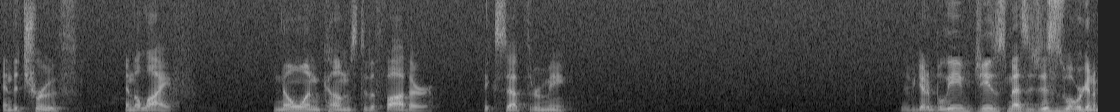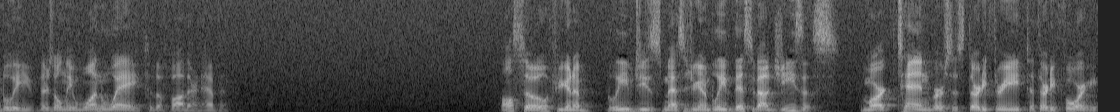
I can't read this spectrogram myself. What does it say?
and the truth and the life. No one comes to the Father except through me. If you're going to believe Jesus' message, this is what we're going to believe. There's only one way to the Father in heaven. Also, if you're going to believe Jesus' message, you're going to believe this about Jesus. Mark 10, verses 33 to 34, he,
